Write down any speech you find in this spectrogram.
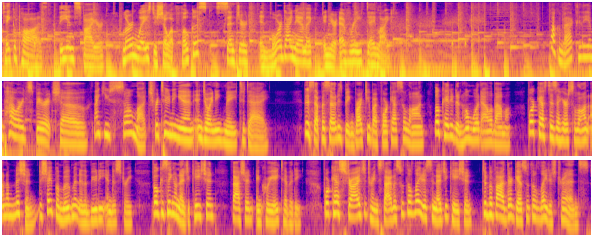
Take a pause, be inspired, learn ways to show up focused, centered, and more dynamic in your everyday life. Welcome back to the Empowered Spirit Show. Thank you so much for tuning in and joining me today. This episode is being brought to you by Forecast Salon, located in Homewood, Alabama. Forecast is a hair salon on a mission to shape a movement in the beauty industry, focusing on education, fashion, and creativity. Forecast strives to train stylists with the latest in education to provide their guests with the latest trends.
